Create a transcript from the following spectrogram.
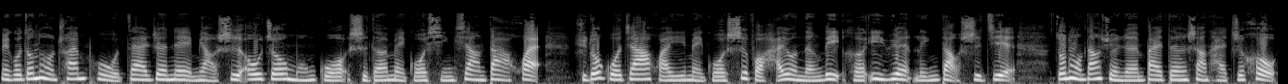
美国总统川普在任内藐视欧洲盟国，使得美国形象大坏。许多国家怀疑美国是否还有能力和意愿领导世界。总统当选人拜登上台之后，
